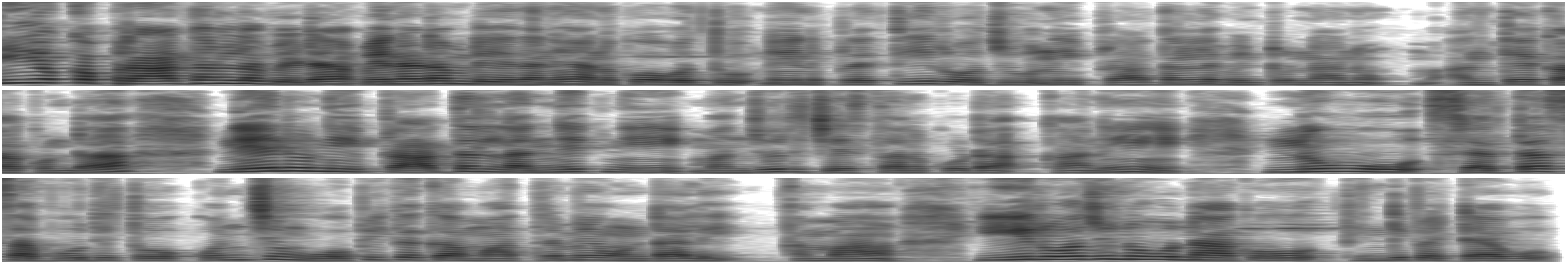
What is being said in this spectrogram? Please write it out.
నీ యొక్క ప్రార్థనలు విడ వినడం లేదని అనుకోవద్దు. నేను ప్రతిరోజు నీ ప్రార్థనలు వింటున్నాను. అంతేకాకుండా నేను నీ ప్రార్థనలన్నిటినీ మంజూరు చేస్తాను కూడా. కానీ నువ్వు శ్రద్ధ సబూదితో కొంచెం ఓపికగా మాత్రమే ఉండాలి. అమ్మా ఈరోజు నువ్వు నాకు తిండి పెట్టావు.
